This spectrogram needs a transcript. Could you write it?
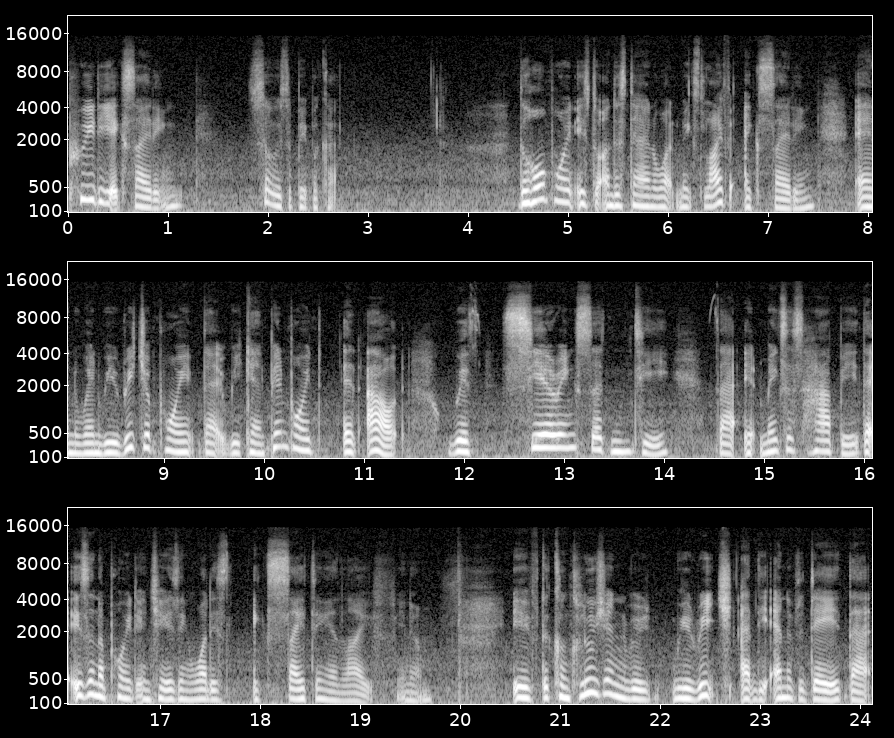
pretty exciting, so is a paper cut. The whole point is to understand what makes life exciting, and when we reach a point that we can pinpoint it out with searing certainty that it makes us happy, there isn't a point in chasing what is exciting in life, you know. If the conclusion we, we reach at the end of the day that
